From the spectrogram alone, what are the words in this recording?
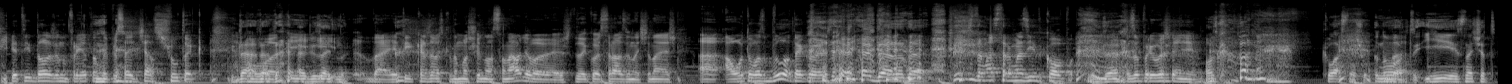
и ты должен при этом написать час шуток. Да, да, да, обязательно. Да, и ты каждый раз, когда машину останавливаешь, ты такой сразу начинаешь, а, а вот у вас было такое, Да, да, да. что вас тормозит коп за превышение? Классная шутка. Ну Да. вот, и, значит,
